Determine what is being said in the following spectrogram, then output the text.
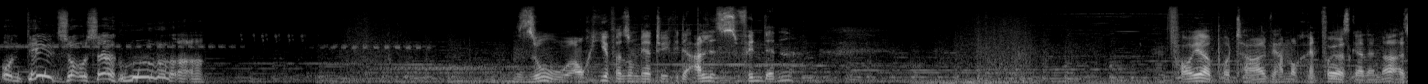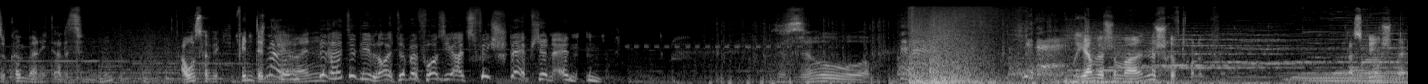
und Dillsoße. So, auch hier versuchen wir natürlich wieder alles zu finden. Ein Feuerportal. Wir haben noch keinen Feuerskalender, also können wir nicht alles finden. Außer wir finden hier Schnell, einen. rette die Leute, bevor sie als Fischstäbchen enden. So. Hier haben wir schon mal eine Schriftrolle gefunden. Das ging schnell.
